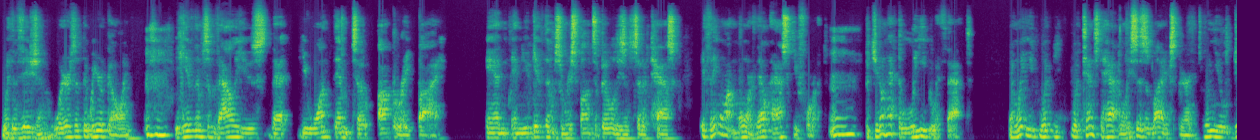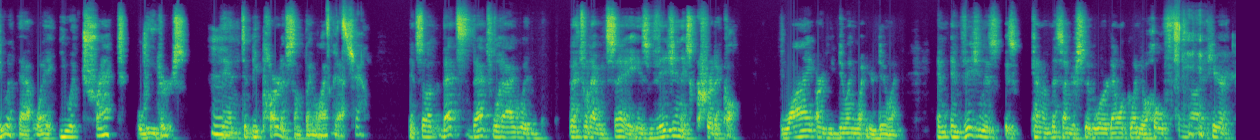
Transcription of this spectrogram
with a vision. Where is it that we are going? Mm-hmm. You give them some values that you want them to operate by and and you give them some responsibilities instead of tasks. If they want more, they'll ask you for it, mm. but you don't have to lead with that. And what you what you, what tends to happen, at least this is my experience, when you do it that way, you attract leaders mm. then to be part of something like that. That's true. And so that's that's what I would that's what I would say is vision is critical. Why are you doing what you're doing? And, and vision is, is kind of a misunderstood word. I won't go into a whole thing on it here.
